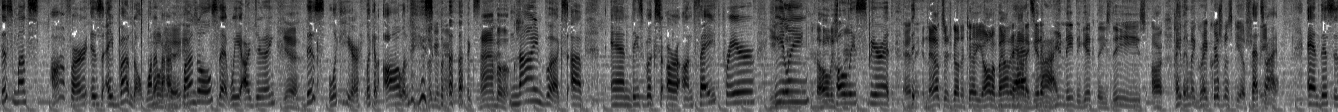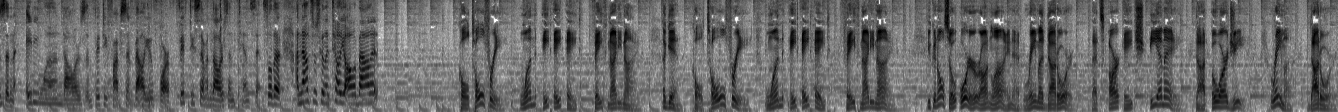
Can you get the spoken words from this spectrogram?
This month's offer is a bundle, one Oh, of our yeah, bundles that we are doing. Yeah. This, look here, look at all of these Look at books. Nine books. Nine books. Uh, and these books are on faith, prayer, Healing, healing, the Holy Holy Spirit. And The- the announcer's going to tell you all about it, how to get them. You need to get these. These are, hey, they make great Christmas gifts. That's right. And this is an $81.55 value for $57.10. So the announcer's going to tell you all about it. Call toll free 1 888 Faith 99. Again, call toll free 1 888 Faith 99. You can also order online at rhema.org. That's R H E M A dot O R G. rhema.org.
